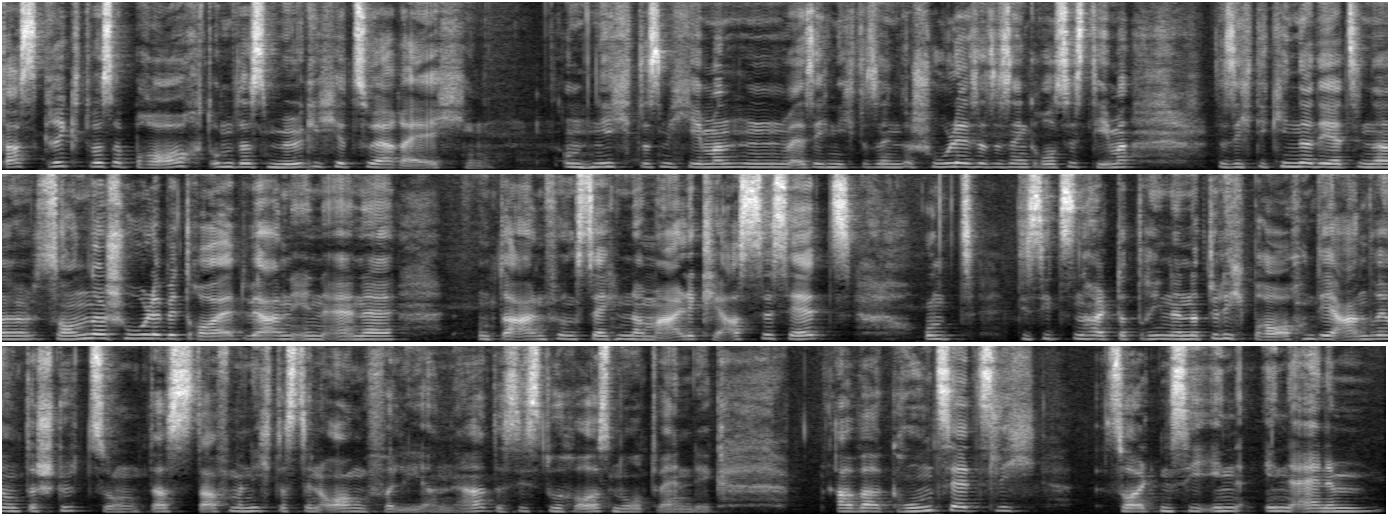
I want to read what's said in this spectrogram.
das kriegt, was er braucht, um das Mögliche zu erreichen. Und nicht, dass mich jemanden, weiß ich nicht, also in der Schule ist das ein großes Thema, dass ich die Kinder, die jetzt in der Sonderschule betreut werden, in eine unter Anführungszeichen normale Klasse setze und die sitzen halt da drinnen. Natürlich brauchen die andere Unterstützung. Das darf man nicht aus den Augen verlieren. Ja? Das ist durchaus notwendig. Aber grundsätzlich sollten sie in, in, einem,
